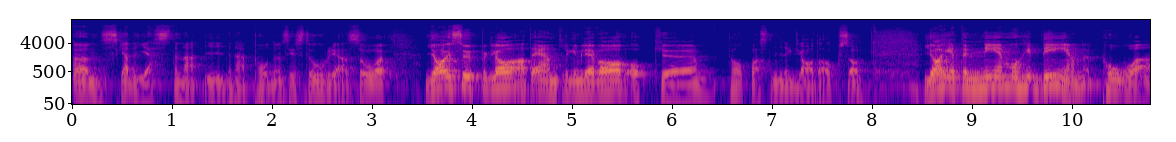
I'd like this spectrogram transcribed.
önskade gästerna i den här poddens historia. Så jag är superglad att det äntligen blev av och eh, jag hoppas ni är glada också. Jag heter Nemo Hedén på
